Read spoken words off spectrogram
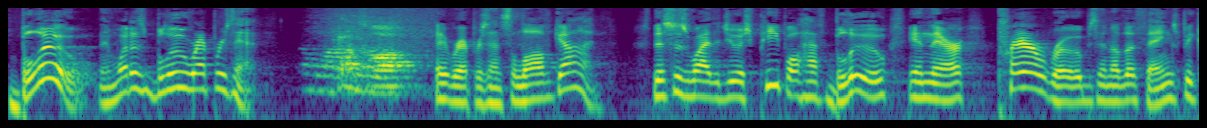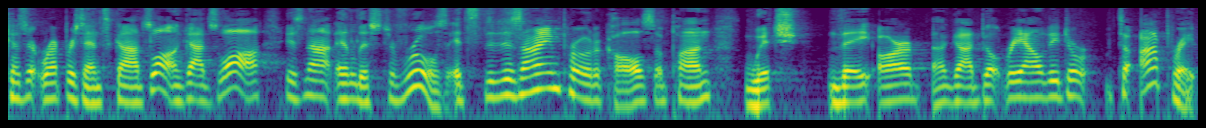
Blue. And what does blue represent? It represents the law of God. This is why the Jewish people have blue in their prayer robes and other things because it represents God's law. And God's law is not a list of rules. It's the design protocols upon which they are uh, God built reality to, to operate.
